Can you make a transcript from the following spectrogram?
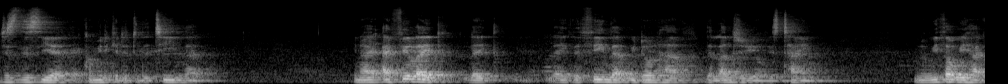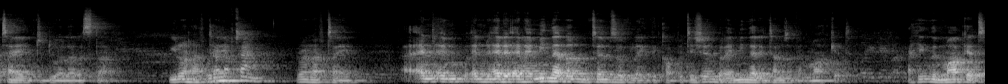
just this year I communicated to the team that you know I, I feel like like like the thing that we don't have the luxury of is time. You know, we thought we had time to do a lot of stuff. We don't have We time. don't have time. We don't have time. And, and, and, and, and I mean that not in terms of like the competition, but I mean that in terms of the market. I think the market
